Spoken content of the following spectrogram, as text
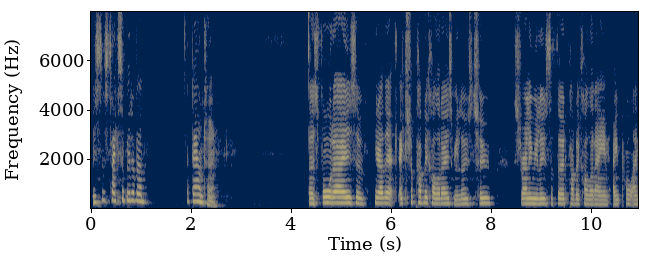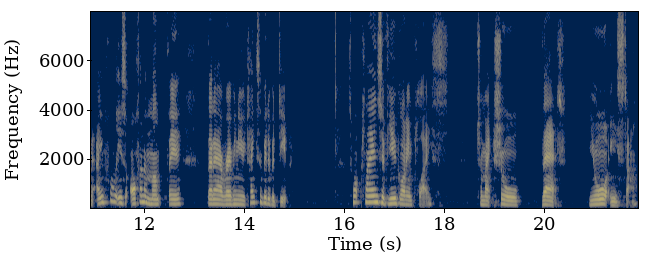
business takes a bit of a, a downturn. Those four days of, you know, the extra public holidays, we lose two. Australia, we lose the third public holiday in April, and April is often a month there that our revenue takes a bit of a dip. So, what plans have you got in place to make sure that your Easter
